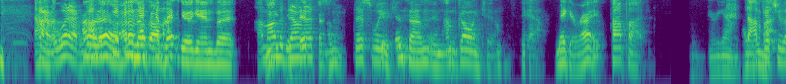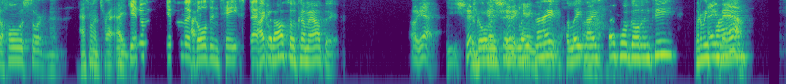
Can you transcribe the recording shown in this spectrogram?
I don't know. Whatever. I don't know. I don't know if I'll bet you again, but I'm on the donuts this week. Send some, and I'm going to. Yeah. Make it right. Top pot. Here we go. Top get you the whole assortment. I just want to try. I, give them, give them the I, Golden Tate special. I could also come out there. Oh yeah, you should. Golden Tate late night, a late night uh, special Golden Tate. When are we hey, flying man. out?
